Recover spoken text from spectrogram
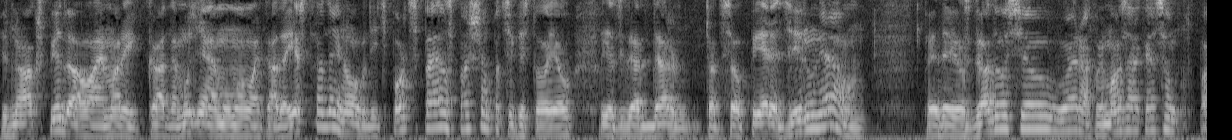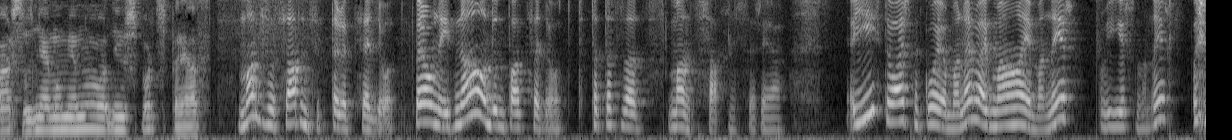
ir nākuši piedāvājumi arī kādam uzņēmumam vai kādai iestādē novadīt sporta spēles pašam, pat cik es to jau pieci gadi daru, tad savu pieredzi ir un jā. Un Pēdējos gados jau vairāk vai mazāk esam pāris uzņēmumiem novadījuši sporta spēles. Mans sapnis ir tagad ceļot, pelnīt naudu un paceļot. Tad tas tāds mans sapnis ir. Jā. Īsti vairs neko jau man nevajag. Māja man ir, vīrs man ir.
